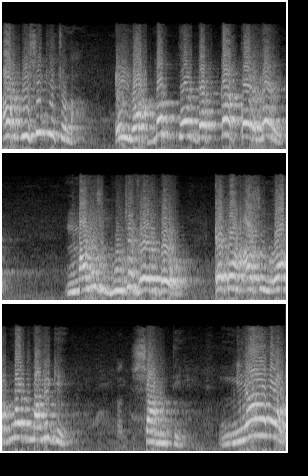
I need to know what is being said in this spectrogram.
আর বেশি কিছু না এই রহমতের ব্যাখ্যা করলে মানুষ বুঝে ফেলত এখন আসুন রহমত মানে কি? শান্তি নিয়ামত।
